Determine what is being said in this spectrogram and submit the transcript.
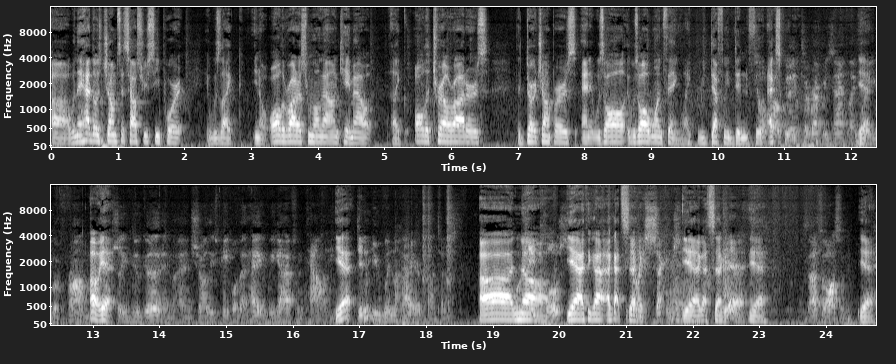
uh, when they had those jumps at south street seaport it was like you know all the riders from long island came out like all the trail riders the dirt jumpers and it was all it was all one thing like we definitely didn't feel it felt excluded good to represent like Yeah. where you were from. Oh, yeah. actually do good and, and show these people that hey, we gotta have some talent. yeah Didn't you win the high air contest? uh Or no came close? yeah i think i, I got You got second like second or something. yeah i got second Yeah. yeah So that's awesome. yeah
